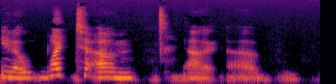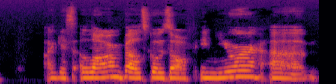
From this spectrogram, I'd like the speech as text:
You know what? Um, uh, uh, I guess alarm bells goes off in your um,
